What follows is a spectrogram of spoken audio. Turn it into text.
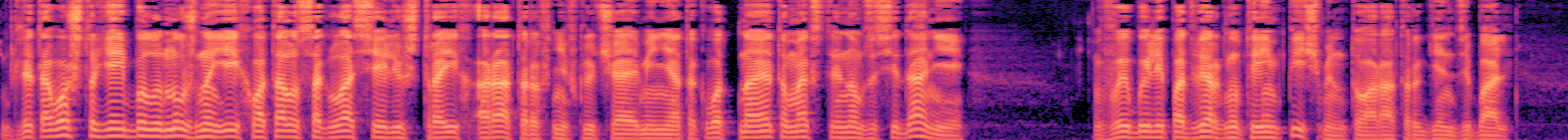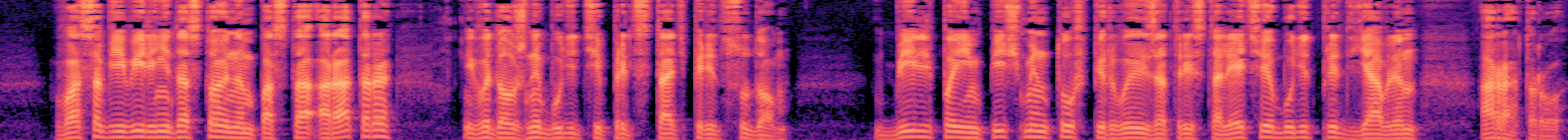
для того, что ей было нужно, ей хватало согласия лишь троих ораторов, не включая меня. Так вот, на этом экстренном заседании вы были подвергнуты импичменту, оратор Гендибаль. Вас объявили недостойным поста оратора, и вы должны будете предстать перед судом. Биль по импичменту впервые за три столетия будет предъявлен оратору.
